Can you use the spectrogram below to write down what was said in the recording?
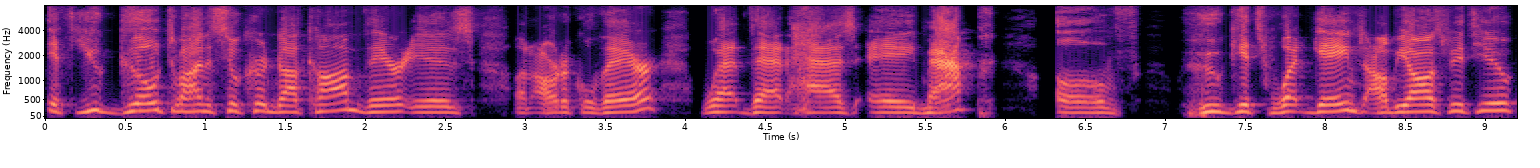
if you go to behindthesteelcurtain.com, there is an article there that has a map of who gets what games. I'll be honest with you,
